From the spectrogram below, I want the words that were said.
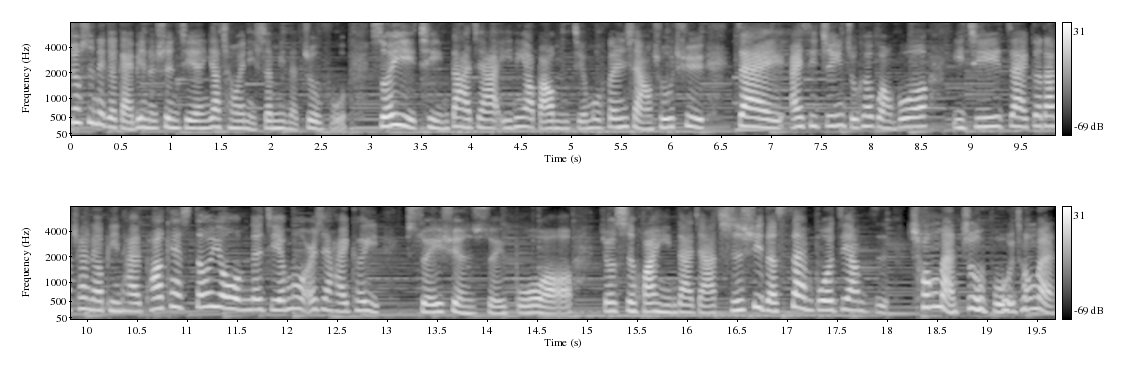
就是那个改变的瞬间，要成为你生命的祝福，所以请大家一定要把我们节目分享出去，在 IC 之音主客广播以及在各大串流平台 Podcast 都有我们的节目，而且还可以随选随播哦。就是欢迎大家持续的散播这样子充满祝福、充满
